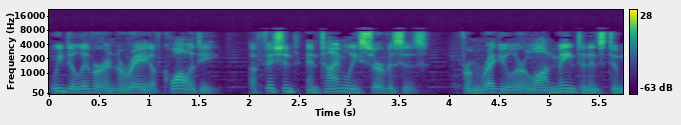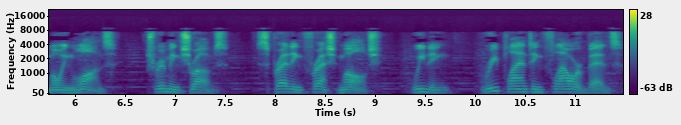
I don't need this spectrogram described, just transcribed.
We deliver an array of quality, efficient and timely services, from regular lawn maintenance to mowing lawns, trimming shrubs, spreading fresh mulch, weeding, replanting flower beds,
